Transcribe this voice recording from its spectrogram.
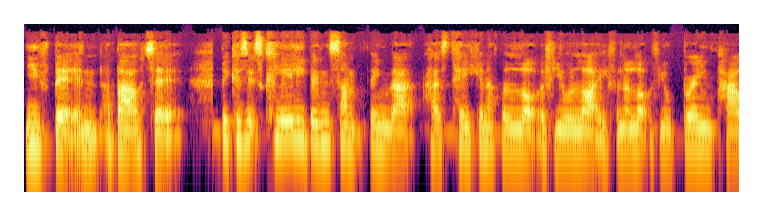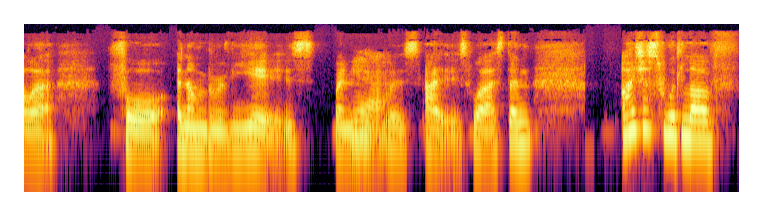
you've been about it because it's clearly been something that has taken up a lot of your life and a lot of your brain power for a number of years when yeah. it was at its worst. And I just would love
